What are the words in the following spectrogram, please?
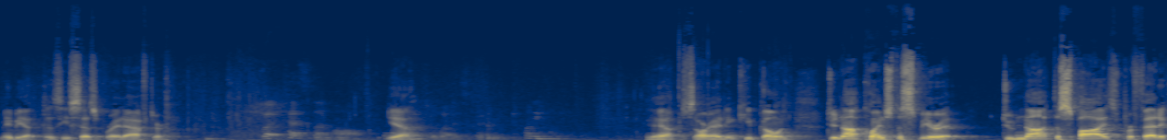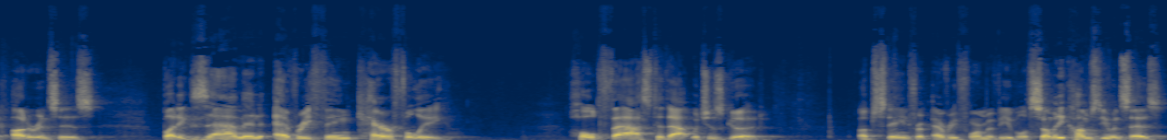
maybe as he says it right after. But test them all. Yeah. according to what is good. Twenty-one. Yeah, sorry I didn't keep going. Do not quench the spirit. Do not despise prophetic utterances, but examine everything carefully. Hold fast to that which is good. Abstain from every form of evil. If somebody comes to you and says,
